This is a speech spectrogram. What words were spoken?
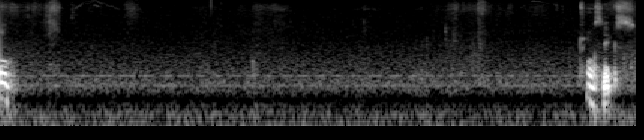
people Control 6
